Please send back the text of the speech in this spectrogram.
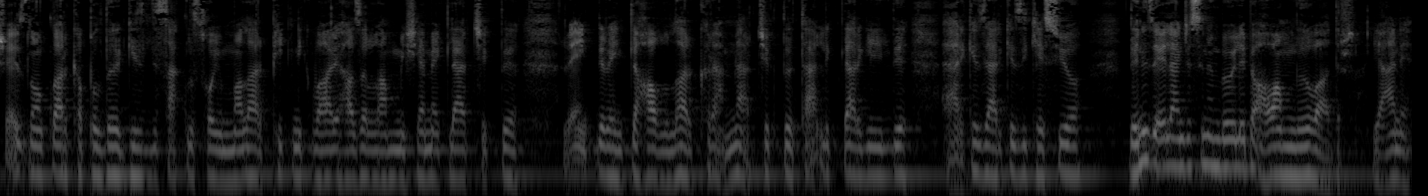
Şezlonglar kapıldığı gizli saklı soyunmalar, piknik vari hazırlanmış yemekler çıktı. Renkli renkli havlular, kremler çıktı, terlikler giyildi. Herkes herkesi kesiyor. Deniz eğlencesinin böyle bir avamlığı vardır. Yani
